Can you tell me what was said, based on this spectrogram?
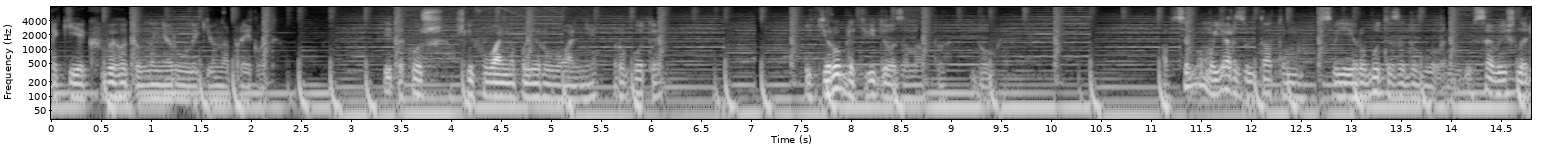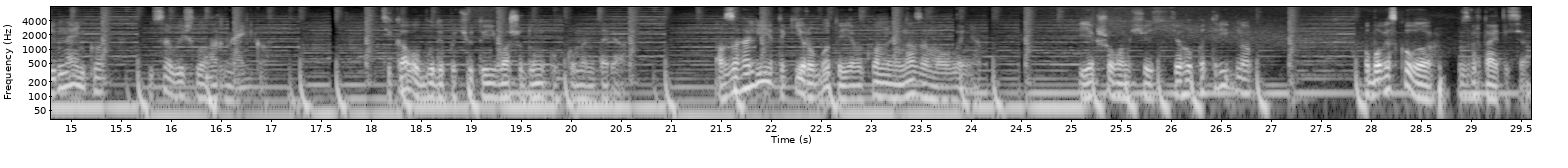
такі як виготовлення роликів, наприклад. І також шліфувально-полірувальні роботи, які роблять відео занадто довго. А в цілому я результатом своєї роботи задоволений. Все вийшло рівненько, і все вийшло гарненько. Цікаво буде почути і вашу думку в коментарях. А взагалі такі роботи я виконую на замовлення. І якщо вам щось з цього потрібно, обов'язково звертайтеся,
